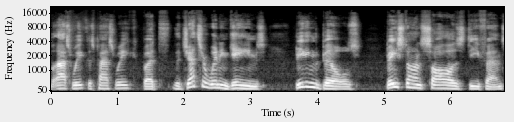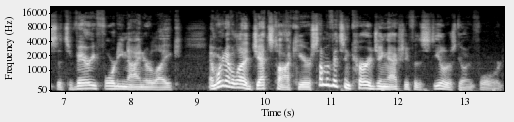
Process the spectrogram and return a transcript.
last week, this past week, but the Jets are winning games, beating the Bills based on Saleh's defense. It's very 49er like and we're going to have a lot of Jets talk here. Some of it's encouraging, actually, for the Steelers going forward.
